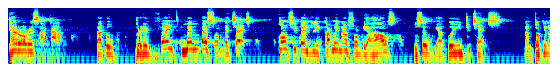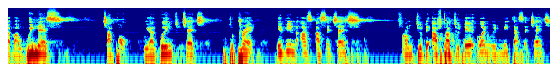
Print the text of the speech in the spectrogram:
Terrorist attack that will prevent members of the church confidently coming out from their house to say, We are going to church. And I'm talking about Winners Chapel. We are going to church to pray. Even us as a church, from today, after today, when we meet as a church,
